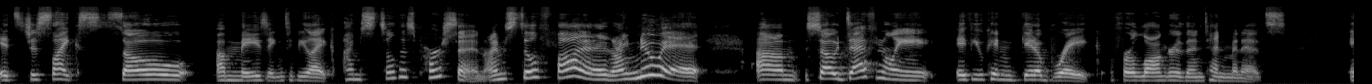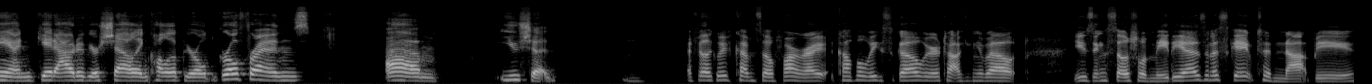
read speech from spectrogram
it's just like so amazing to be like i'm still this person. I'm still fun. I knew it. Um so definitely if you can get a break for longer than 10 minutes and get out of your shell and call up your old girlfriends um you should I feel like we've come so far, right? A couple weeks ago, we were talking about using social media as an escape to not be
